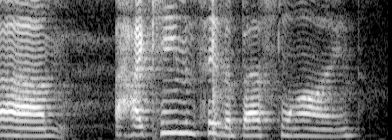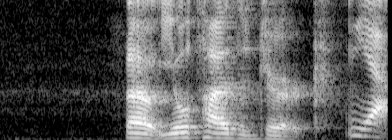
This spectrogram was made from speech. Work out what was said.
Um, I can't even say the best line. Oh, Yuletide's a jerk. Yeah.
